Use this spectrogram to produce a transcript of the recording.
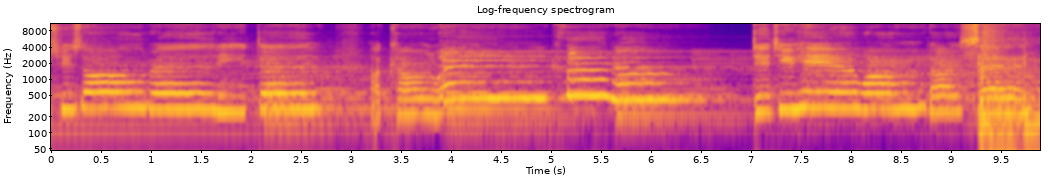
she's already dead. I can't wake her up. Did you hear what I said?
